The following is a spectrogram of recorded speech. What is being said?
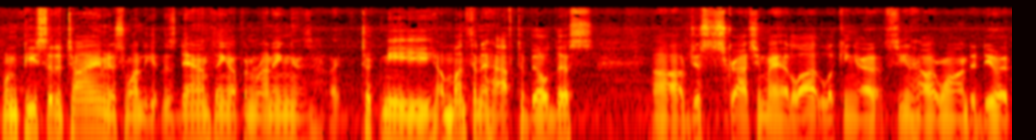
one piece at a time. I just wanted to get this damn thing up and running. It took me a month and a half to build this. Uh, just scratching my head a lot, looking at it, seeing how I wanted to do it.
